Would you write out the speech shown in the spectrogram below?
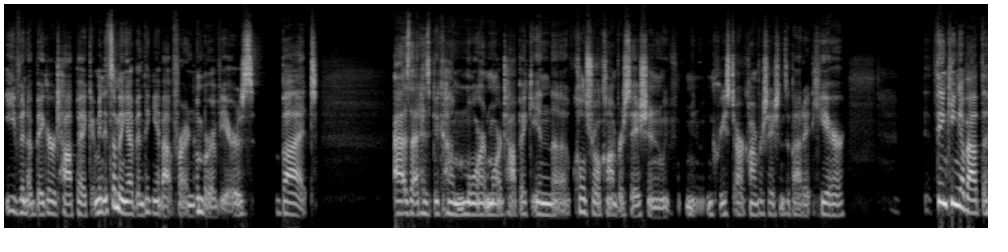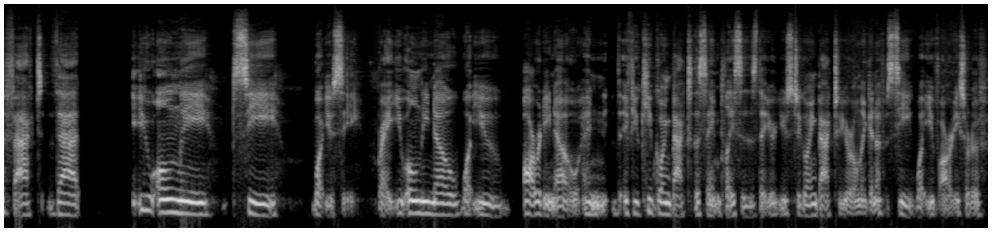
even a bigger topic. I mean, it's something I've been thinking about for a number of years, but as that has become more and more topic in the cultural conversation, we've increased our conversations about it here. Thinking about the fact that you only see what you see, right? You only know what you already know. And if you keep going back to the same places that you're used to going back to, you're only going to see what you've already sort of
